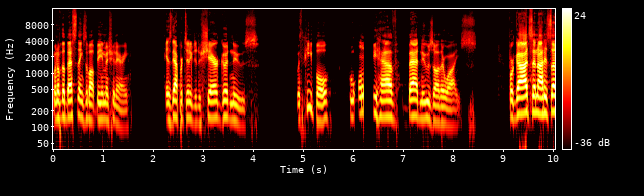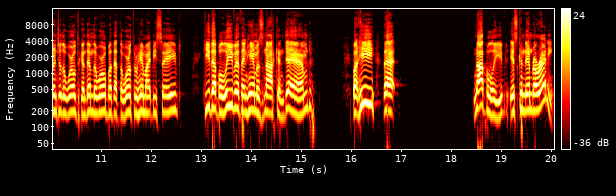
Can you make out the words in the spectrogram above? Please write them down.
One of the best things about being a missionary is the opportunity to share good news with people who only have bad news otherwise. For God sent not his Son into the world to condemn the world, but that the world through him might be saved. He that believeth in him is not condemned, but he that not believed is condemned already,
